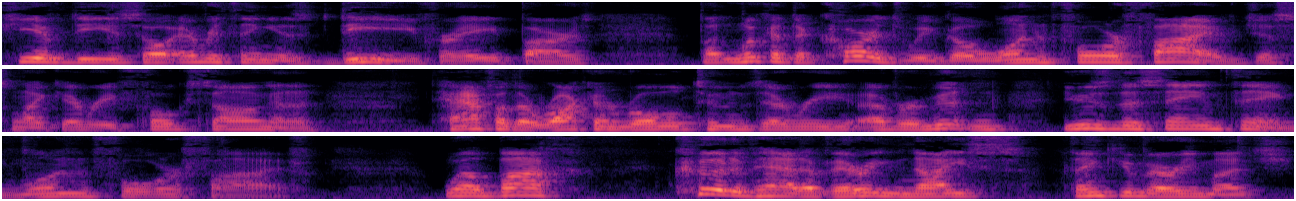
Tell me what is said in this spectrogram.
key of D, so everything is D for eight bars. But look at the chords. We go one, four, five, just like every folk song and a, half of the rock and roll tunes every ever written use the same thing, one, four, five. Well, Bach could have had a very nice, thank you very much,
